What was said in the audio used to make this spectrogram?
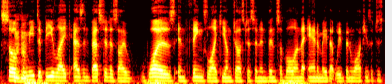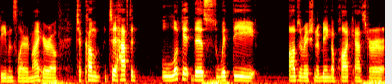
So for mm-hmm. me to be like as invested as I was in things like Young Justice and Invincible and the anime that we've been watching such as Demon Slayer and My Hero to come to have to look at this with the observation of being a podcaster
